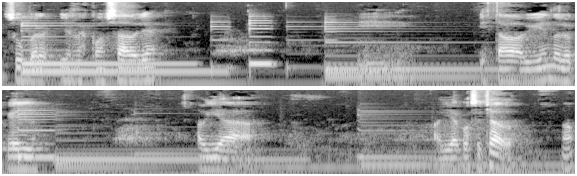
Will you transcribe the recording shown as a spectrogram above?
súper irresponsable estaba viviendo lo que él había, había cosechado, ¿no?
